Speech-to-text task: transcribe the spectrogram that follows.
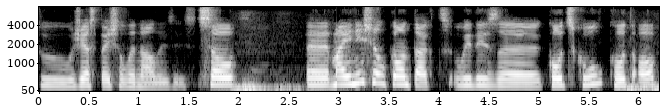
to geospatial analysis. So uh, my initial contact with this uh, code school, CodeOp,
